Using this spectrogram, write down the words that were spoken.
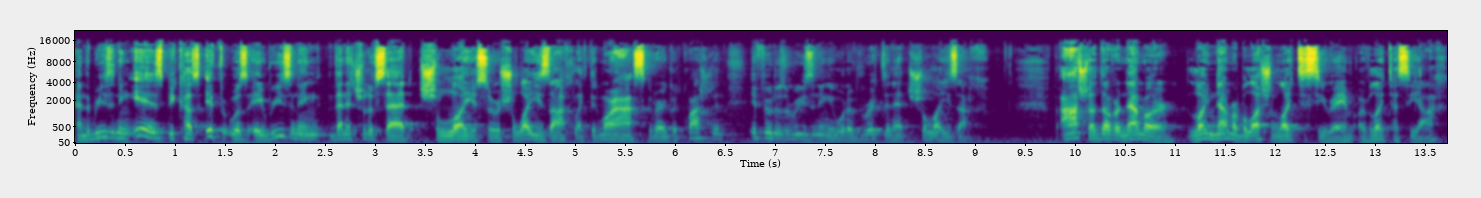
And the reasoning is because if it was a reasoning, then it should have said shlo yisur, shlo yizach, like the Gemara asks a very good question. If it was a reasoning, it would have written it shlo yizach. Asha davar loy loy or loy tesiach.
